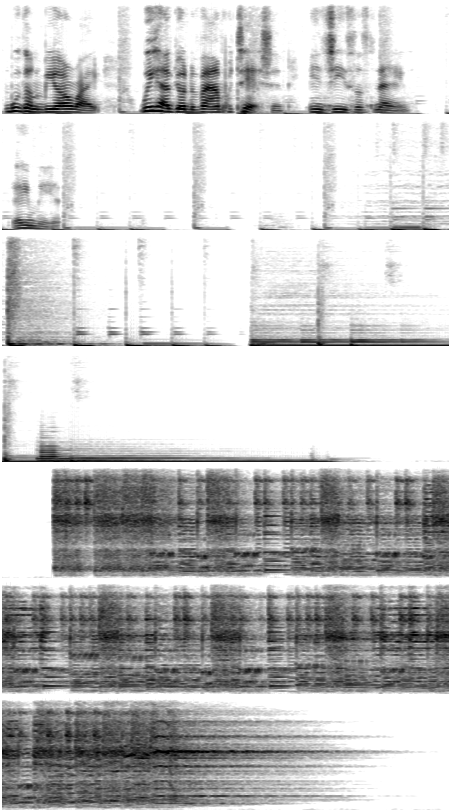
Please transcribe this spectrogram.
we're going to be all right. We have your divine protection in Jesus' name. Amen.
